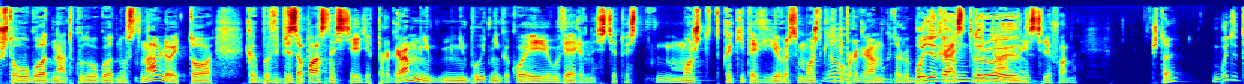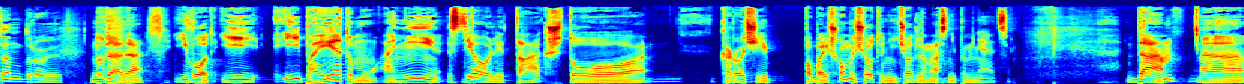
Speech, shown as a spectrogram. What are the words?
что угодно, откуда угодно устанавливать, то как бы в безопасности этих программ не, не будет никакой уверенности. То есть, может, какие-то вирусы, может, какие-то ну, программы, которые будут красть твои данные из телефона. Что? Будет Android. Ну да, да. И вот, и, и поэтому они сделали так, что, короче, по большому счету ничего для нас не поменяется. Да, э,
